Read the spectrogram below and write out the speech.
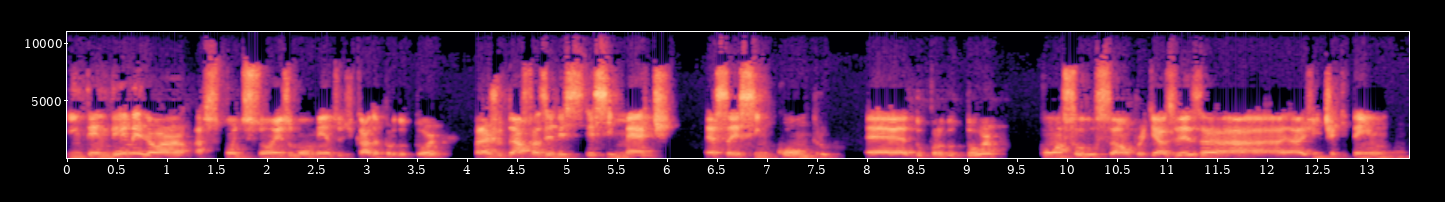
entender melhor as condições, o momento de cada produtor, para ajudar a fazer esse, esse match, essa, esse encontro é, do produtor com a solução, porque às vezes a, a, a gente aqui tem um,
